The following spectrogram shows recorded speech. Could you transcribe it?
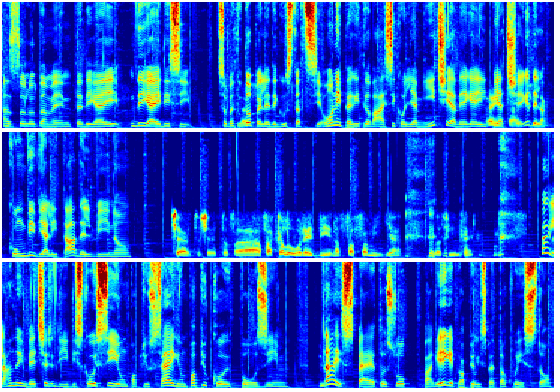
Assolutamente, direi, direi di sì soprattutto eh. per le degustazioni, per ritrovarsi con gli amici e avere il eh, piacere infatti. della convivialità del vino. Certo, certo, fa, fa calore il vino, fa famiglia alla fine. Parlando invece di discorsi un po' più seri, un po' più corposi, da esperto il suo parere proprio rispetto a questo,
